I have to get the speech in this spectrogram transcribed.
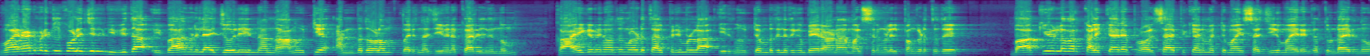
വയനാട് മെഡിക്കൽ കോളേജിൽ വിവിധ വിഭാഗങ്ങളിലായി ജോലി ചെയ്യുന്ന നാനൂറ്റി അൻപതോളം വരുന്ന ജീവനക്കാരിൽ നിന്നും കായിക വിനോദങ്ങളോട് താല്പര്യമുള്ള ഇരുന്നൂറ്റമ്പതിലധികം പേരാണ് മത്സരങ്ങളിൽ പങ്കെടുത്തത്. ബാക്കിയുള്ളവർ കളിക്കാരെ പ്രോത്സാഹിപ്പിക്കാനും മറ്റുമായി സജീവമായി രംഗത്തുണ്ടായിരുന്നു.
